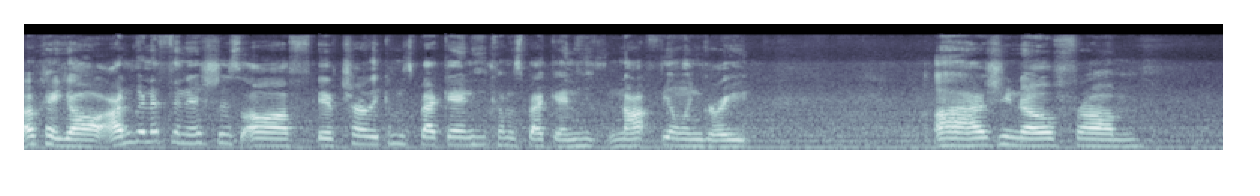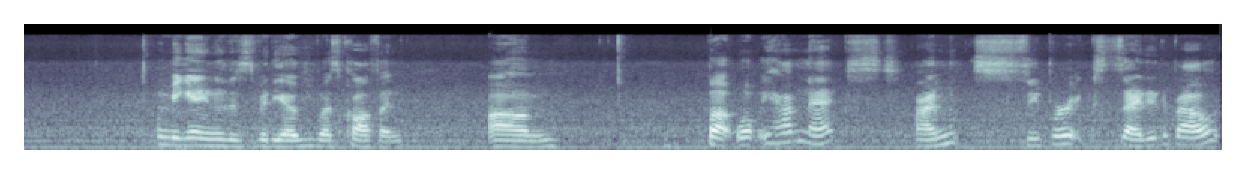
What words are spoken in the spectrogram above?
Okay, y'all, I'm going to finish this off. If Charlie comes back in, he comes back in. He's not feeling great. Uh, as you know from the beginning of this video, he was coughing. Um, but what we have next, I'm super excited about.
